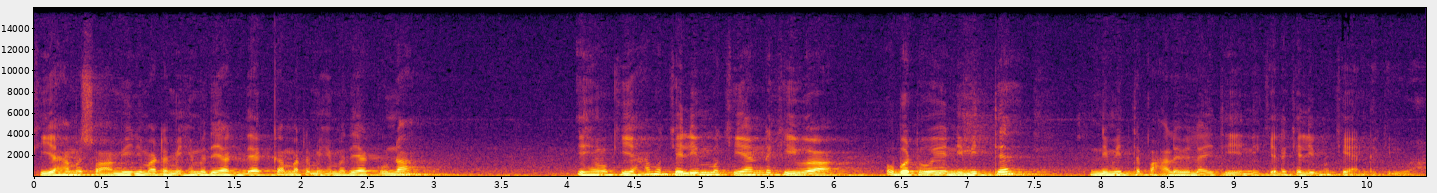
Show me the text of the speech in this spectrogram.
කියහම ස්වාමීනි මට මෙහෙම දෙයක් දැක්කා මට මෙහෙම දෙයක් වුණා. එහෙම කියහම කෙලින්ම කියන්න කිව්වා ඔබට ওই නිමිත්ත නිමිත්ත පහළ වෙලයි තියෙන්නේ කියලා කෙලින්ම කියන්න කිව්වා.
